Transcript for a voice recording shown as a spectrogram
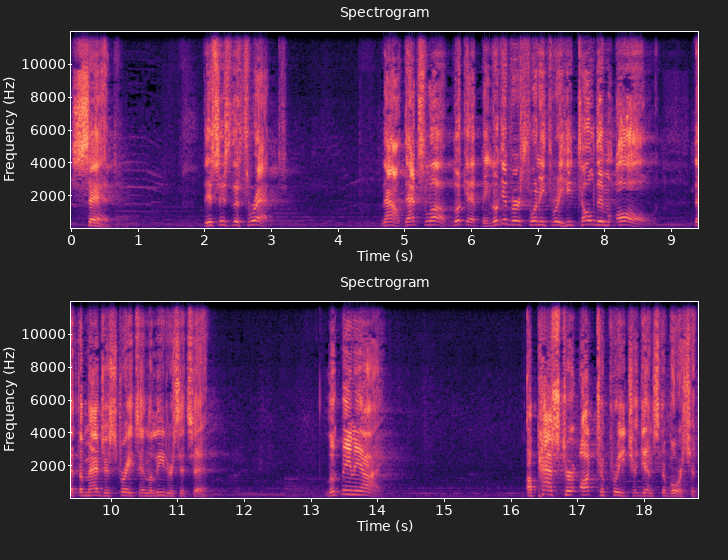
said. This is the threat. Now, that's love. Look at me. Look at verse 23. He told them all that the magistrates and the leaders had said. Look me in the eye. A pastor ought to preach against abortion.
